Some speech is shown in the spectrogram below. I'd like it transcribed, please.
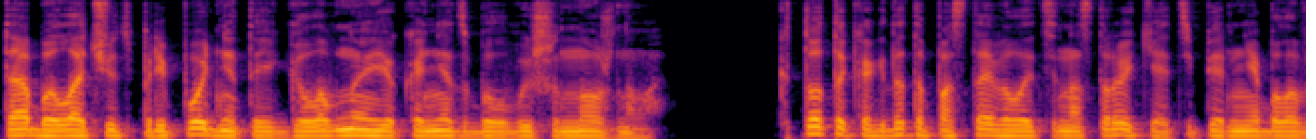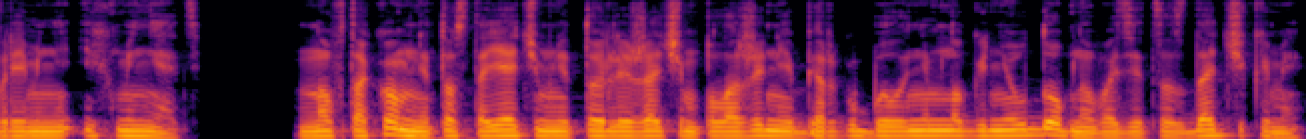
Та была чуть приподнята, и головной ее конец был выше ножного. Кто-то когда-то поставил эти настройки, а теперь не было времени их менять. Но в таком не то стоячем, не то лежачем положении Бергу было немного неудобно возиться с датчиками,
